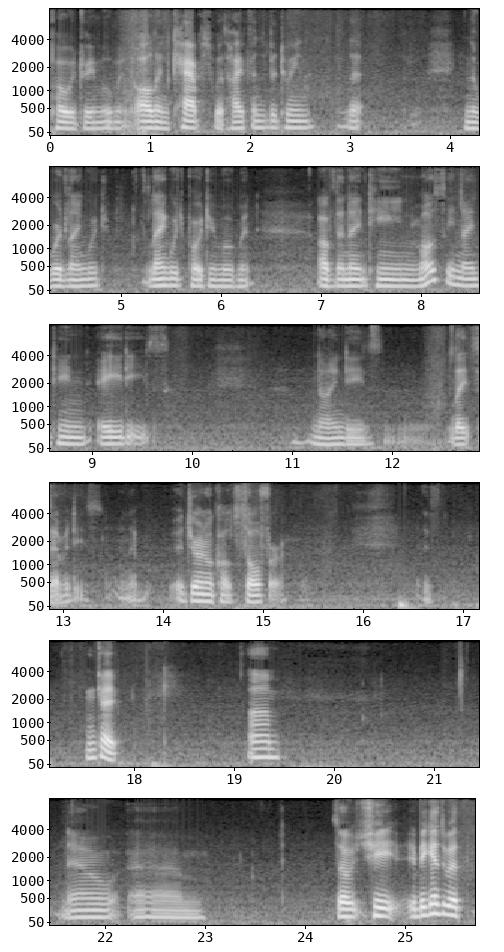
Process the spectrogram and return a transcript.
poetry movement, all in caps with hyphens between the in the word language, language poetry movement of the 19 mostly 1980s, 90s, late 70s, in a, a journal called Sulfur. It's, okay. Um, now, um, so she it begins with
